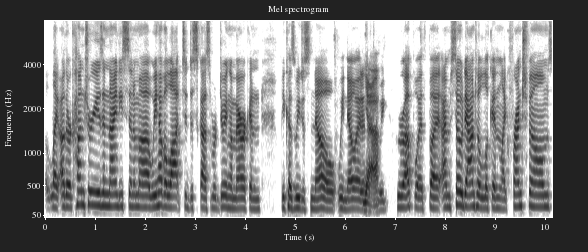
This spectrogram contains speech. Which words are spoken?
like other countries in 90 cinema. We have a lot to discuss. We're doing american because we just know we know it and Yeah. we grew up with but i'm so down to look in like french films.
